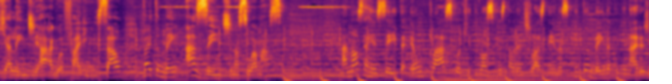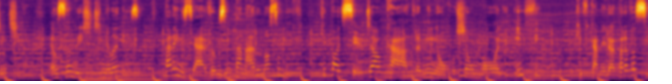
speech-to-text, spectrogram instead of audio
que além de água, farinha e sal, vai também azeite na sua massa. A nossa receita é um clássico aqui do nosso restaurante Las Nenas e também da culinária argentina. É um sanduíche de milanesa. Para iniciar, vamos empanar o nosso bife, que pode ser de alcatra, mignon, colchão mole, enfim, o que ficar melhor para você.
